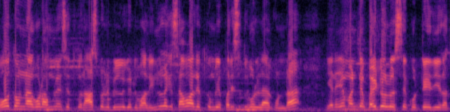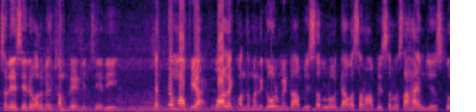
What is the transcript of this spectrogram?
పోతున్నా కూడా అంబులెన్స్ ఎత్తుకొని హాస్పిటల్ బిల్లు కట్టి వాళ్ళ ఇళ్ళకి సవాలు ఎత్తుకుపోయే పరిస్థితి కూడా లేకుండా ఇక్కడ ఏమంటే బయట వాళ్ళు వస్తే కొట్టేది రచ్చలేసేది వాళ్ళ మీద కంప్లైంట్ ఇచ్చేది పెద్ద మాఫియా. వాళ్ళకి కొంతమంది గవర్నమెంట్ ఆఫీసర్లు దేవస్థానం ఆఫీసర్లు సహాయం చేస్తూ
